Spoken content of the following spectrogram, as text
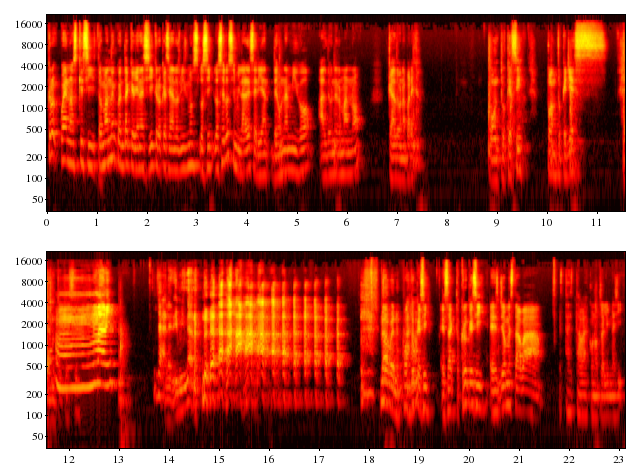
Creo, bueno, es que sí, tomando en cuenta que viene así, creo que serían los mismos. Los, celos similares serían de un amigo al de un hermano que al de una pareja. Pon tú que sí. Pon tú que yes. Pon tú que sí. Mm, Mami. Ya le eliminaron. No, Pero bueno, pon tú que sí. Exacto, creo que sí. Es, yo me estaba. esta- Estaba con otra línea así.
